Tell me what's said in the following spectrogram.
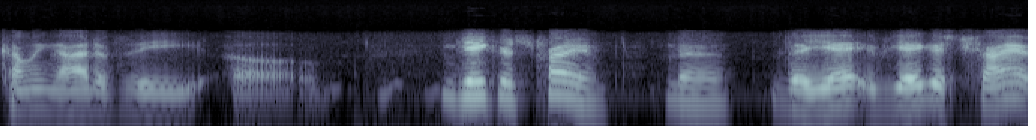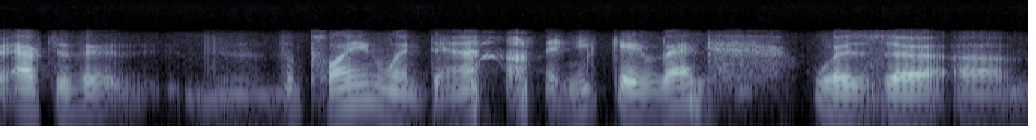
coming out of the uh, Yeager's Triumph. The the Ye- Yeager's triumph after the the plane went down and he came back was uh, um,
